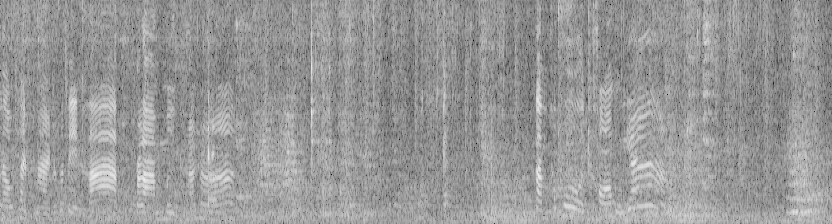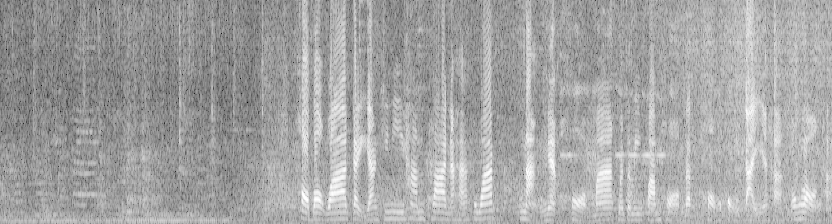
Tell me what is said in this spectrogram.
เราถัดมาก็จะเป็นลาบปลาหมึกนะคะตำข้าวโพดคอหมูย่าง อบอกว่าไก่ย่างที่นี่ห้ามพลาดนะคะ เพราะว่าหนังเนี่ยหอมมาก มันจะมีความหอมแบบหอมของไก่อะค่ะ ต้องลองค่ะ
